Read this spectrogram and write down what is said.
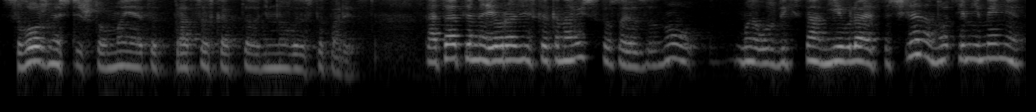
сложностей, что мы этот процесс как-то немного застопорится. Касательно Евразийского экономического союза, ну, мы, Узбекистан не является членом, но тем не менее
